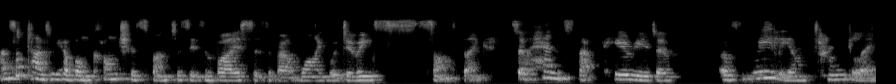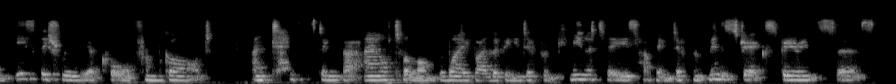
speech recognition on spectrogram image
And sometimes we have unconscious fantasies and biases about why we're doing something. So, hence that period of, of really untangling is this really a call from God? And testing that out along the way by living in different communities, having different ministry experiences,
